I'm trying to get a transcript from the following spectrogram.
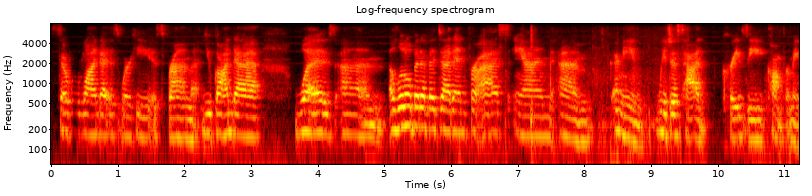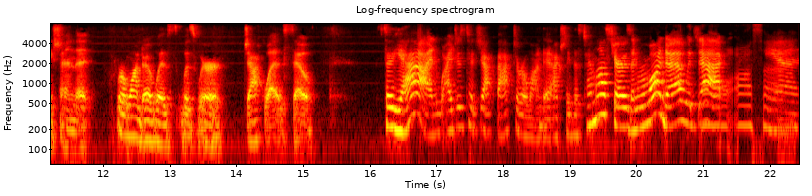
So Rwanda is where he is from. Uganda was um, a little bit of a dead end for us. And um, I mean, we just had crazy confirmation that Rwanda was was where Jack was. So so yeah, and I just took Jack back to Rwanda. Actually, this time last year I was in Rwanda with Jack. Oh, awesome. And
